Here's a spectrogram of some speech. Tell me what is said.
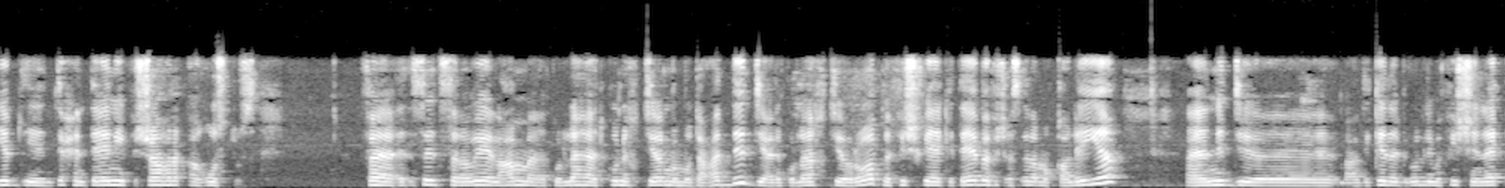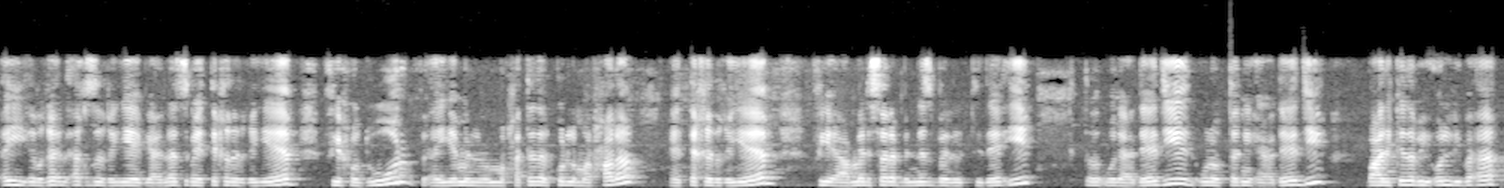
يبدأ يمتحن تاني في شهر أغسطس. فسيد الثانوية العامة كلها هتكون اختيار من متعدد يعني كلها اختيارات مفيش فيها كتابة مفيش أسئلة مقالية. هندي بعد كده بيقول لي مفيش هناك أي إلغاء لأخذ غياب يعني لازم هيتاخد الغياب في حضور في أيام المحددة لكل مرحلة هيتاخد غياب في أعمال السنة بالنسبة للابتدائي والإعدادي الأولى والثانيه إعدادي. بعد كده بيقول لي بقى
